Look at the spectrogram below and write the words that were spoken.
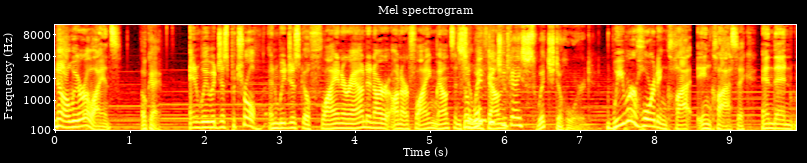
no, we were Alliance, Okay. And we would just patrol, and we just go flying around in our on our flying mounts until. So when we found did you guys switch to Horde? we were Horde in, cla- in Classic, and then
